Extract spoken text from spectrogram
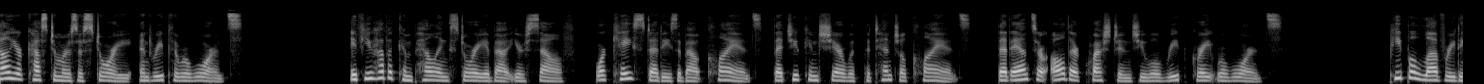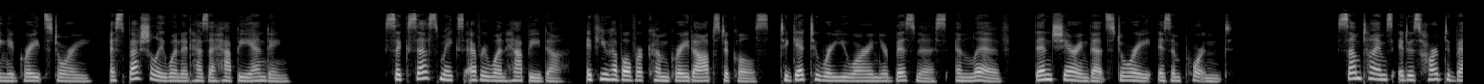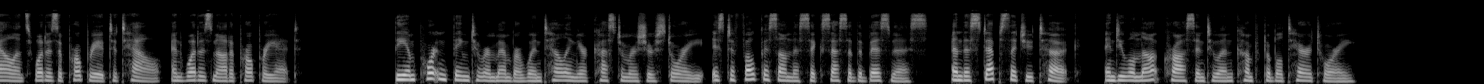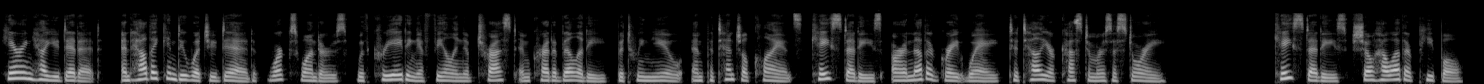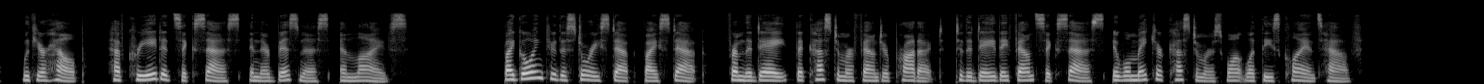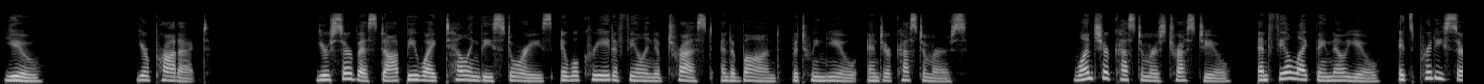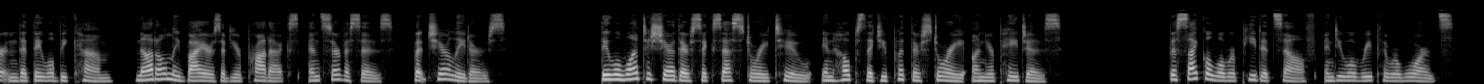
Tell your customers a story and reap the rewards. If you have a compelling story about yourself, or case studies about clients that you can share with potential clients that answer all their questions, you will reap great rewards. People love reading a great story, especially when it has a happy ending. Success makes everyone happy, duh. If you have overcome great obstacles to get to where you are in your business and live, then sharing that story is important. Sometimes it is hard to balance what is appropriate to tell and what is not appropriate. The important thing to remember when telling your customers your story is to focus on the success of the business and the steps that you took, and you will not cross into uncomfortable territory. Hearing how you did it, and how they can do what you did, works wonders with creating a feeling of trust and credibility between you and potential clients. Case studies are another great way to tell your customers a story. Case studies show how other people, with your help, have created success in their business and lives. By going through the story step by step, from the day the customer found your product to the day they found success, it will make your customers want what these clients have. You. Your product. Your service. By telling these stories, it will create a feeling of trust and a bond between you and your customers. Once your customers trust you, and feel like they know you, it's pretty certain that they will become not only buyers of your products and services, but cheerleaders. They will want to share their success story too, in hopes that you put their story on your pages. The cycle will repeat itself and you will reap the rewards.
